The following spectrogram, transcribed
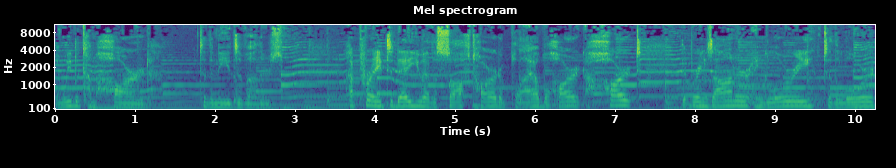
and we become hard to the needs of others. I pray today you have a soft heart, a pliable heart, a heart that brings honor and glory to the Lord.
